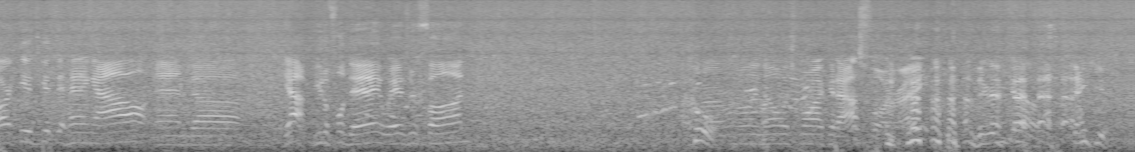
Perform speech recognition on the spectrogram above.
Our kids get to hang out. And uh, yeah, beautiful day. Waves are fun. Cool. I don't really know much more I could ask for, right? there you go. Thank you.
